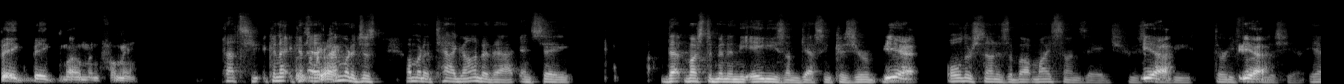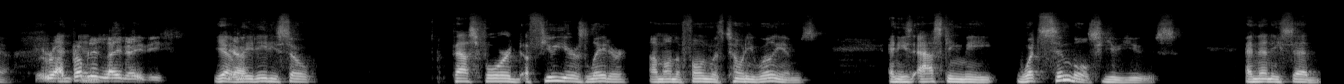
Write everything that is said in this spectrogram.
big, big moment for me. That's can I? Can I I'm going to just I'm going to tag onto that and say that must have been in the 80s, I'm guessing, because your, yeah older son is about my son's age, who's yeah. maybe 35 yeah. this year. Yeah. Right. And, probably and, late 80s. Yeah, yeah, late 80s. So fast forward a few years later, I'm on the phone with Tony Williams and he's asking me what cymbals you use. And then he said,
